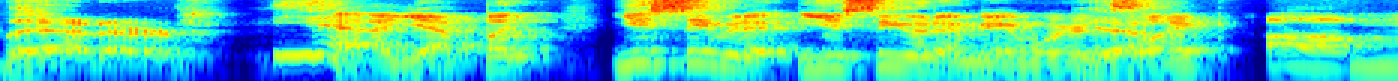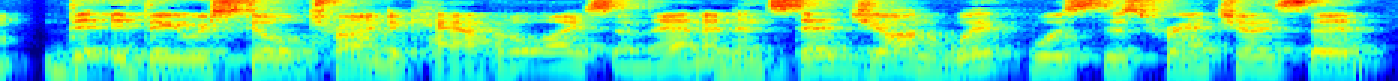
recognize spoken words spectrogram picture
that are. yeah, yeah. But you see what it, you see what I mean, where it's Yeah. like um, they, they were still trying to capitalize on that, and instead, John Wick was this franchise that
